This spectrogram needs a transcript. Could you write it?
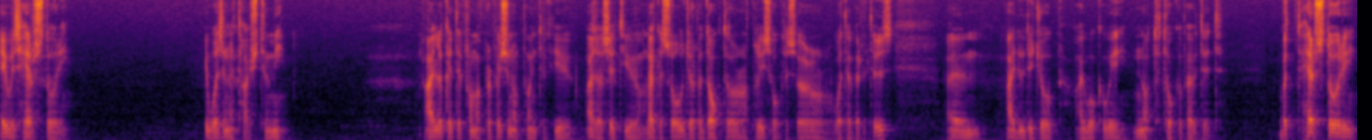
it was her story. It wasn't attached to me. I look at it from a professional point of view, as I said to you, like a soldier, a doctor, a police officer, or whatever it is. Um, I do the job, I walk away, not talk about it. But her story,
